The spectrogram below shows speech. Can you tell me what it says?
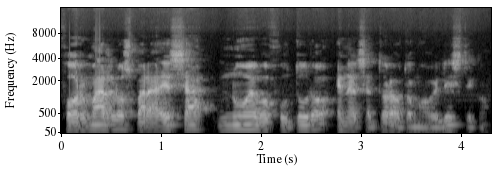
formarlos para ese nuevo futuro en el sector automovilístico.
